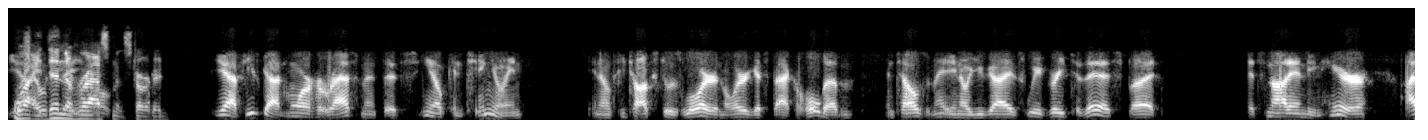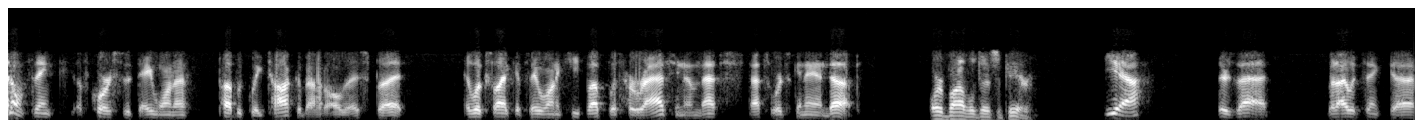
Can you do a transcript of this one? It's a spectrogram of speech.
Yeah, right. would Then the say, you know, harassment started. yeah, if he's got more harassment that's, you know, continuing, you know, if he talks to his lawyer and the lawyer gets back a hold of him and tells him, hey, you know, you guys, we agreed to this, but it's not ending here. I don't think, of course, that they want to publicly talk about all this, but it looks like if they want to keep up with harassing him, that's that's where it's going to end up. Or Bob will disappear. Yeah, there's that. But I would think uh,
